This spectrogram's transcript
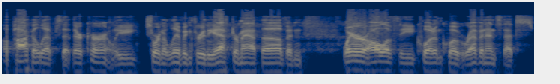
apocalypse that they're currently sort of living through the aftermath of and where all of the quote unquote revenants that's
